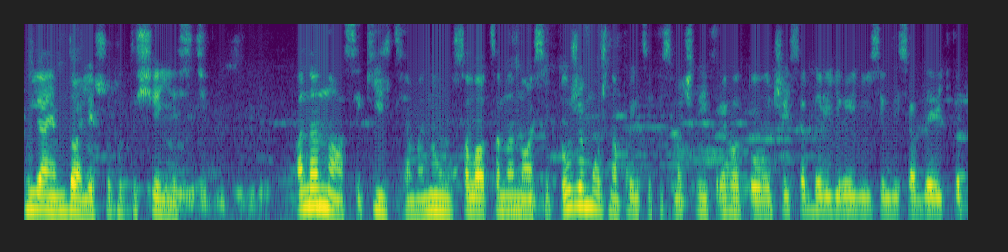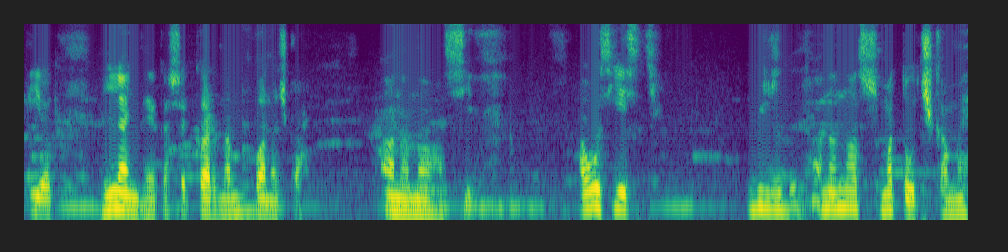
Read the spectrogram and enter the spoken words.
Гуляємо далі, що тут ще є. Ананаси кільцями. Ну, салат з ананасів теж можна, в принципі, смачний приготувати. 69 гривень 89 копійок. Гляньте, яка шикарна баночка ананасів. А ось є більш ананас шматочками.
